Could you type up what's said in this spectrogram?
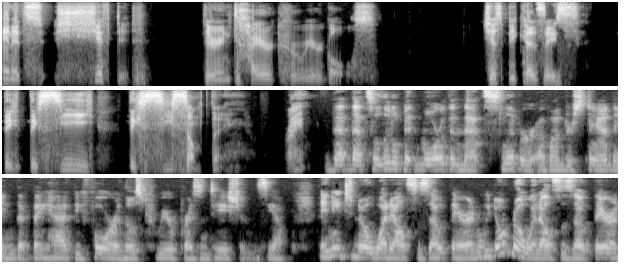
and it's shifted their entire career goals just because they they they see they see something right? That that's a little bit more than that sliver of understanding that they had before in those career presentations. Yeah. They need to know what else is out there and we don't know what else is out there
